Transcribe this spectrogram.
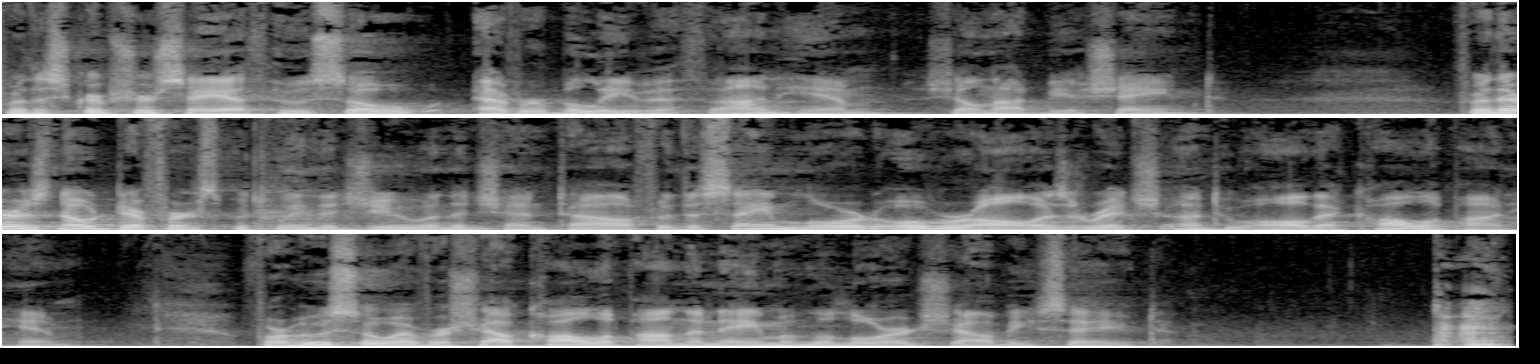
For the Scripture saith, Whosoever believeth on him shall not be ashamed. For there is no difference between the Jew and the Gentile, for the same Lord over all is rich unto all that call upon him. For whosoever shall call upon the name of the Lord shall be saved. it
